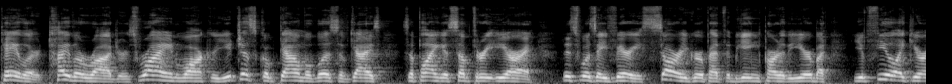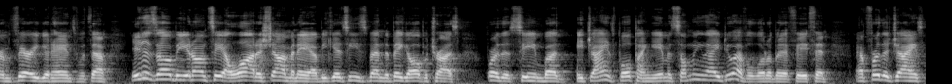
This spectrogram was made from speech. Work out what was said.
Taylor, Tyler Rogers, Ryan Walker. You just go down the list of guys supplying a sub 3 ERA. This was a very sorry group at the beginning part of the year, but you feel like you're in very good hands with them. It is hope you don't see a lot of Sean Manaea because he's been the big albatross for this team, but a Giants bullpen game is something that I do have a little bit of faith in. And for the Giants,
